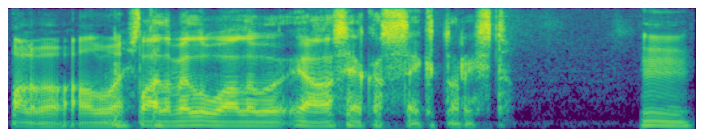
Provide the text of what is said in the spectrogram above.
palvelualueesta. Palvelualue ja asiakassektorista. Hmm. Uh,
